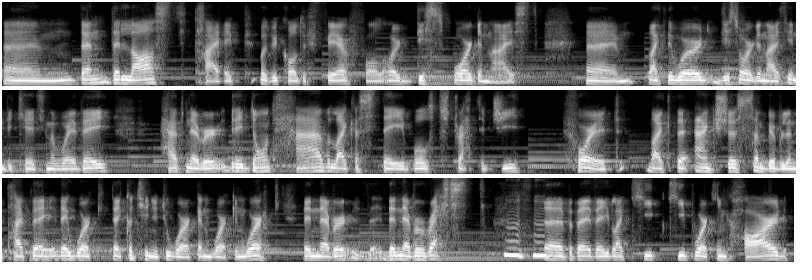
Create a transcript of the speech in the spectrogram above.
um, then the last type what we call the fearful or disorganized um, like the word disorganized indicates in a way they have never they don't have like a stable strategy for it. Like the anxious ambivalent type they they work they continue to work and work and work. They never they never rest. Mm-hmm. uh, but they, they like keep keep working hard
